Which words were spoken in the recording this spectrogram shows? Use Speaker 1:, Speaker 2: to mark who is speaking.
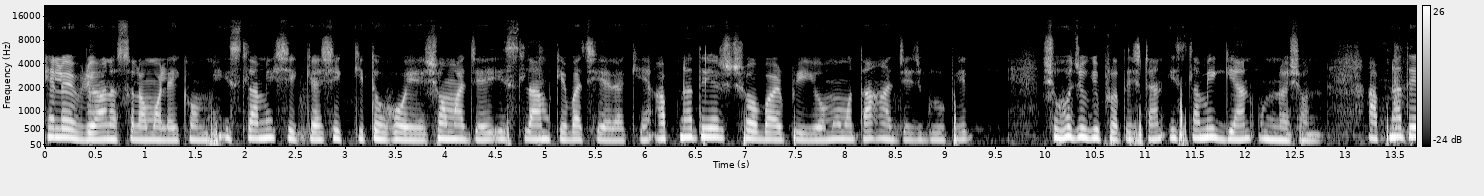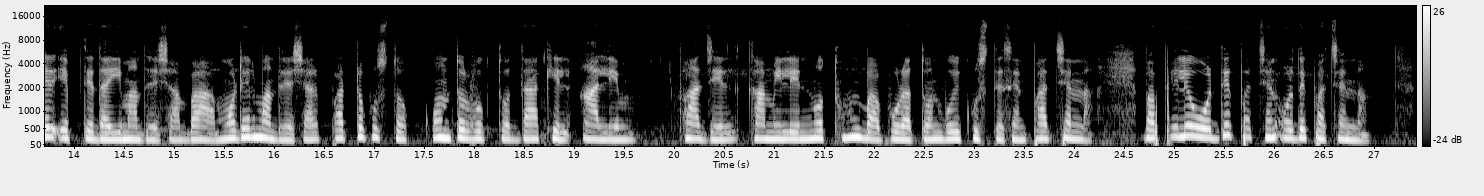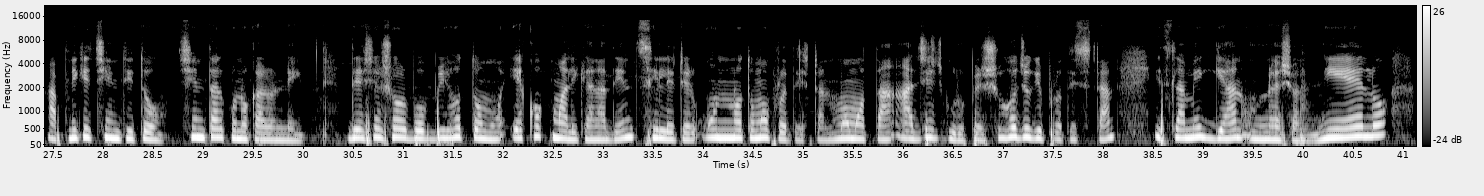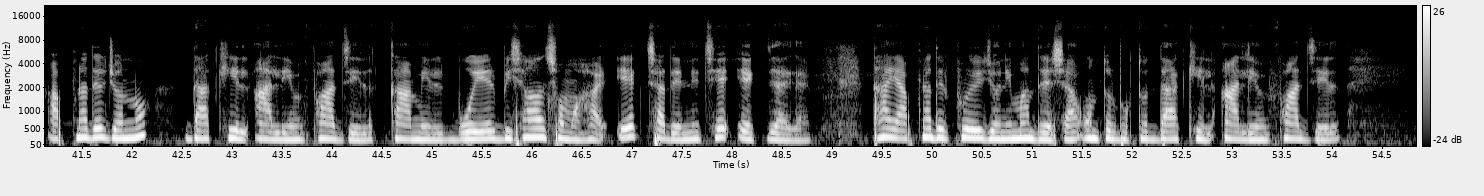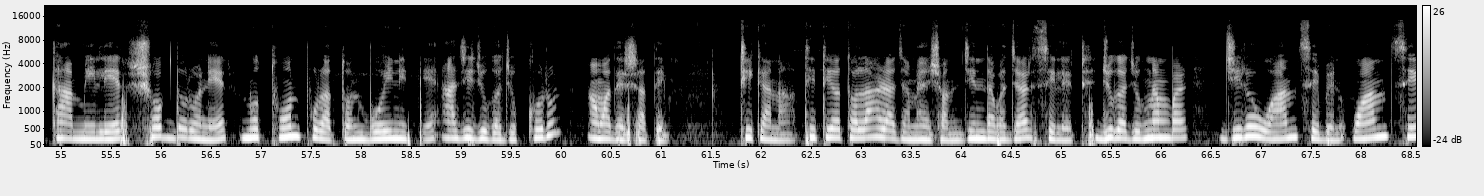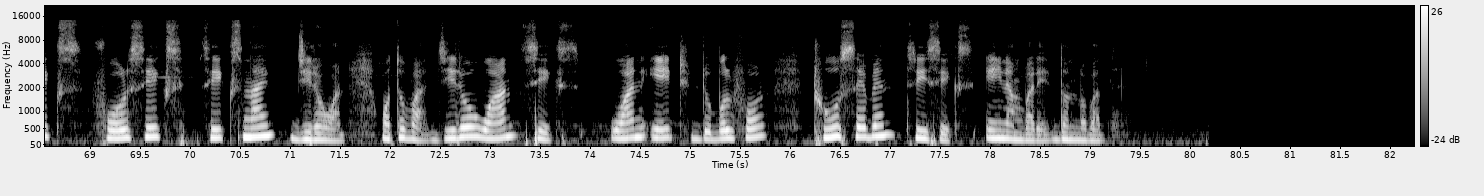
Speaker 1: Hello everyone আসসালামু আলাইকুম Islamic শিক্ষায় শিক্ষিত হয়ে সমাজে ইসলামকে বাঁচিয়ে রাখে। আপনাদের সবার প্রিয় মমতা আজিজ গ্রুপের সহযোগী প্রতিষ্ঠান ইসলামিক জ্ঞান উন্নয়ন। আপনাদের এফতেদায়ী মাদ্রাসা বা মডেল মাদ্রাসার পাঠ্যপুস্তক অন্তর্ভুক্ত দাখিল আলিম ফাজেল কামিলের নতুন বা পুরাতন বই খুঁজতেছেন, পাচ্ছেন না বা পেলেও অর্ধেক পাচ্ছেন অর্ধেক পাচ্ছেন না। আপনি কি চিন্তিত? চিন্তার কোনো কারণ নেই। দেশের সর্ববৃহত্তম একক মালিকানাধীন সিলেটের অন্যতম প্রতিষ্ঠান মমতা আজিজ গ্রুপের সহযোগী প্রতিষ্ঠান ইসলামিক জ্ঞান উন্নয়ন। নিয়ে এলো আপনাদের জন্য দাখিল আলিম ফাজিল কামিল বইয়ের বিশাল সমাহার এক ছাদের নিচে এক জায়গায়। তাই আপনাদের প্রয়োজনীয় মাদ্রাসা অন্তর্ভুক্ত দাখিল আলিম ফাজিল কামিলের সব ধরনের নতুন পুরাতন বই নিতে আজই যোগাযোগ করুন আমাদের সাথে। ঠিকানা, তৃতীয়তলা রাজা ম্যানশন জিন্দাবাজার, সিলেট। যোগাযোগ number zero one seven one six four six six nine zero one অথবা zero one six one eight double four two seven three six. এই নাম্বারে ধন্যবাদ।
